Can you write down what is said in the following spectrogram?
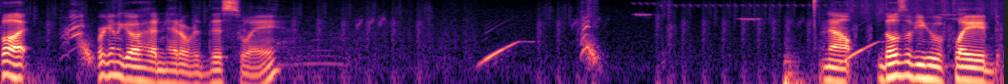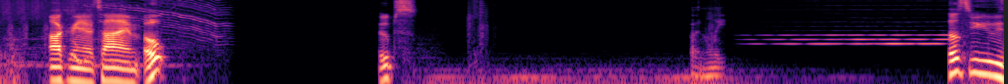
But, we're going to go ahead and head over this way. Now, those of you who have played Ocarina of Time... Oh! Oops. Those of you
